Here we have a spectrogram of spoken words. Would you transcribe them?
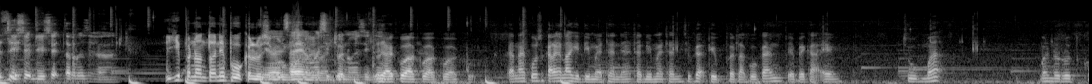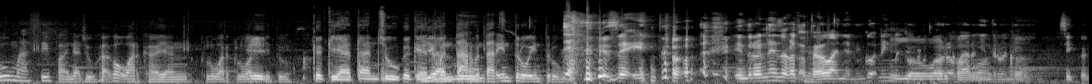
sih. dhisik-dhisik terus ya. Iki penontonnya pukul lu sih Ya, saya ngomong, masih gun, masih gun. ya aku aku aku aku karena aku sekarang lagi di Medan ya dan di Medan juga diberlakukan ppkm cuma menurutku masih banyak juga kok warga yang keluar keluar Eh, gitu Kegiatan su, kegiatan. iya bentar bentar intro intro Se intro. Intronya tak tawannya nih. Kok ning Iya, bareng warga. intro nih. Sikun.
